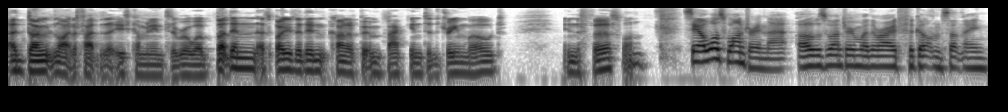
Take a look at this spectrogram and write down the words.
I don't like the fact that he's coming into the real world, but then I suppose they didn't kind of put him back into the dream world in the first one. See, I was wondering that. I was wondering whether I'd forgotten something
